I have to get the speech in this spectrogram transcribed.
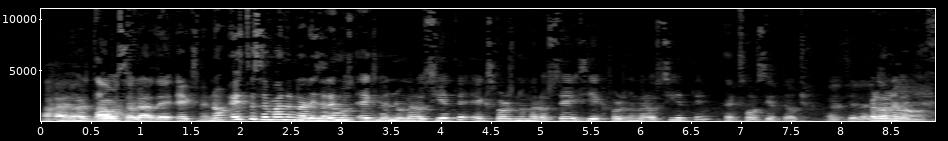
Ajá, ahorita vamos a hablar de X-Men, ¿no? Esta semana analizaremos X-Men número 7, X-Force número 6 y X-Force número 7. X-Force 7, 8. Perdóname, No, sí.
